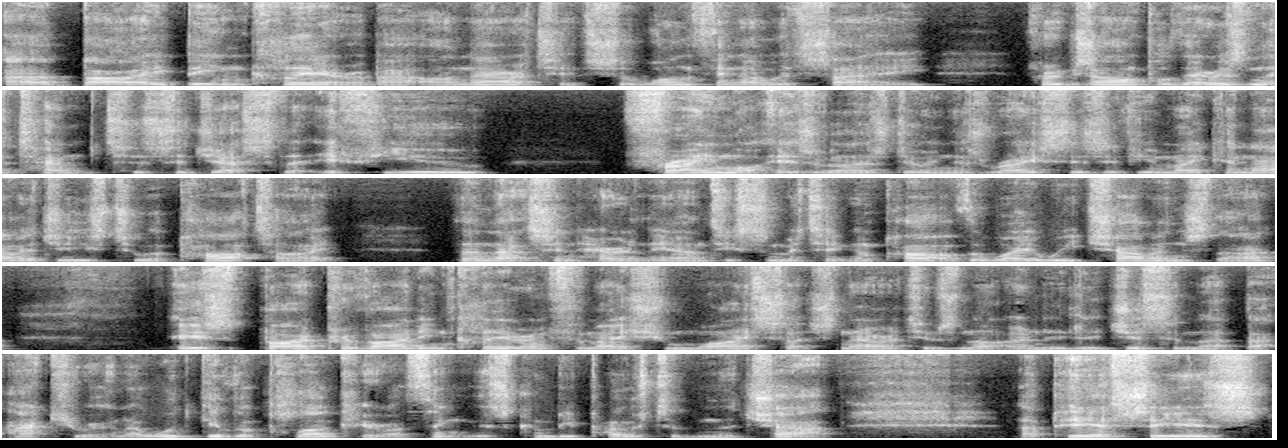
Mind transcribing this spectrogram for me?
uh, by being clear about our narrative. So, one thing I would say, for example, there is an attempt to suggest that if you frame what Israel is doing as racist, if you make analogies to apartheid, then that's inherently anti Semitic. And part of the way we challenge that is by providing clear information why such narratives are not only legitimate but accurate. And I would give a plug here, I think this can be posted in the chat. A PSC is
